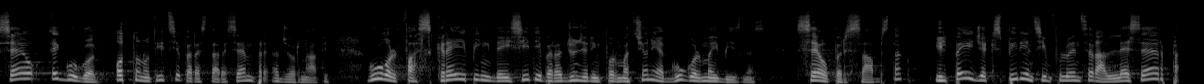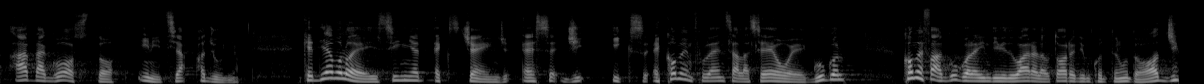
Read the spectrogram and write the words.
SEO e Google, 8 notizie per restare sempre aggiornati. Google fa scraping dei siti per aggiungere informazioni a Google My Business. SEO per Substack. Il Page Experience influenzerà le SERP ad agosto, inizia a giugno. Che diavolo è il Signed Exchange SGX e come influenza la SEO e Google? Come fa Google a individuare l'autore di un contenuto oggi?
